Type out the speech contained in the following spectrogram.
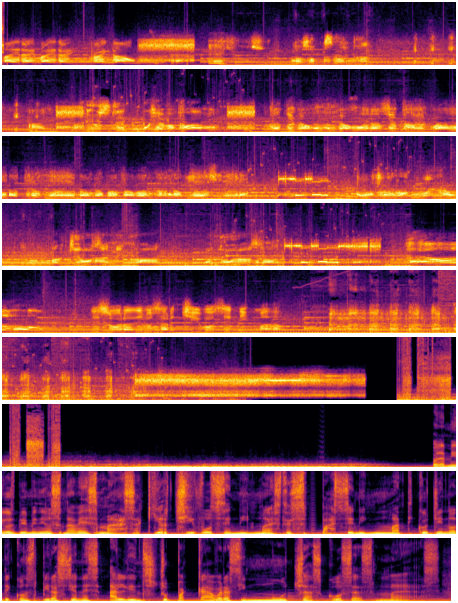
Mayday, mayday, going down. Ellos nos observan. Houston, we have a problem. Archivos Enigma, Honduras. Es hora de los archivos Enigma. Hola amigos, bienvenidos una vez más aquí Archivos Enigma, este espacio enigmático lleno de conspiraciones, aliens, chupacabras y muchas cosas más.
